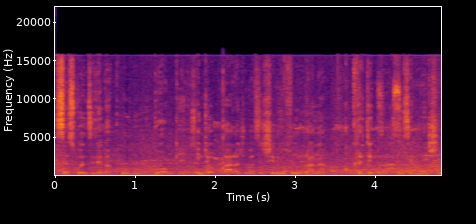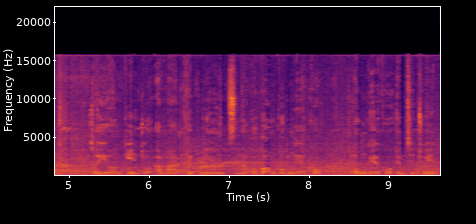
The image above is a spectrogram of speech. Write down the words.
sesikwenzile kakhulu konke. Into yokuqala njengoba sishilo ufuna ukurana credible examination. So yonke into ama-crip notes nako konke okungekho okungekho emthethweni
